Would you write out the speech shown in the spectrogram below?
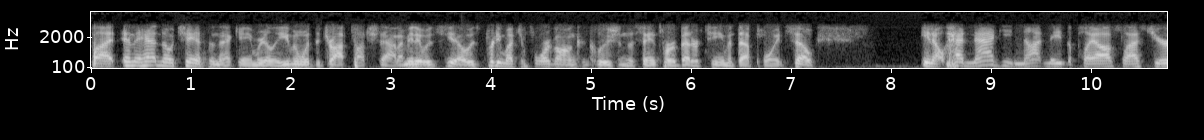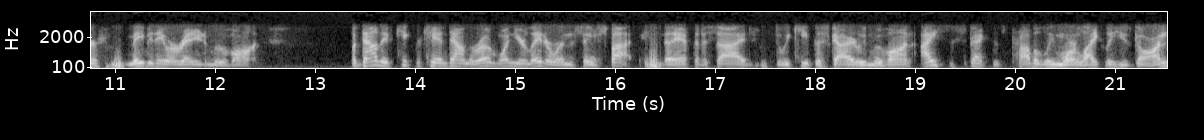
But and they had no chance in that game really, even with the drop touchdown. I mean, it was you know it was pretty much a foregone conclusion. The Saints were a better team at that point. So you know, had Nagy not made the playoffs last year, maybe they were ready to move on. But now they've kicked the can down the road. One year later, we're in the same spot. They have to decide: do we keep this guy or do we move on? I suspect it's probably more likely he's gone.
